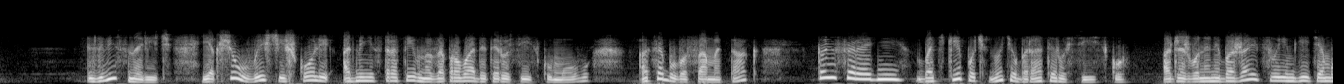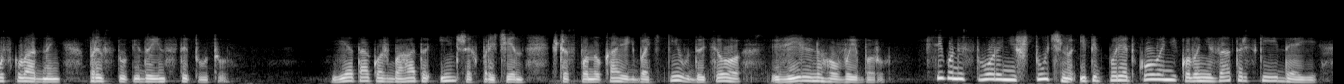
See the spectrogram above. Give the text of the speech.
Звісна річ, якщо у вищій школі адміністративно запровадити російську мову, а це було саме так, то й у середній батьки почнуть обирати російську, адже ж вони не бажають своїм дітям ускладнень при вступі до інституту. Є також багато інших причин, що спонукають батьків до цього вільного вибору. Всі вони створені штучно і підпорядковані колонізаторській ідеї.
